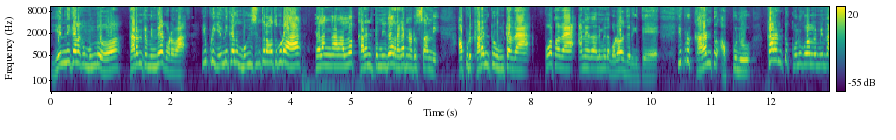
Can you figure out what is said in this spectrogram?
ఎన్నికలకు ముందు కరెంటు మీదే గొడవ. ఇప్పుడు ఎన్నికలు ముగిసిన తర్వాత కూడా తెలంగాణలో కరెంటు మీదే రగడ నడుస్తుంది. అప్పుడు కరెంటు ఉంటుందా పోతుందా అనే దాని మీద గొడవ జరిగితే ఇప్పుడు కరెంటు అప్పులు కరెంటు కొనుగోళ్ళ మీద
